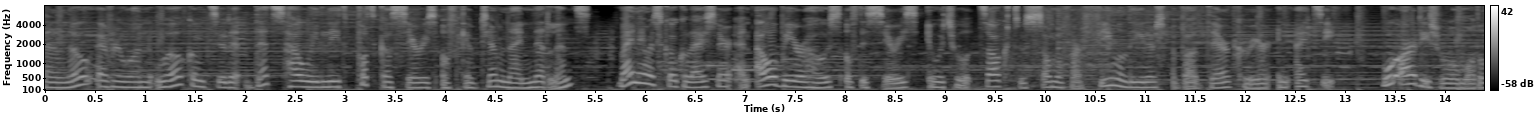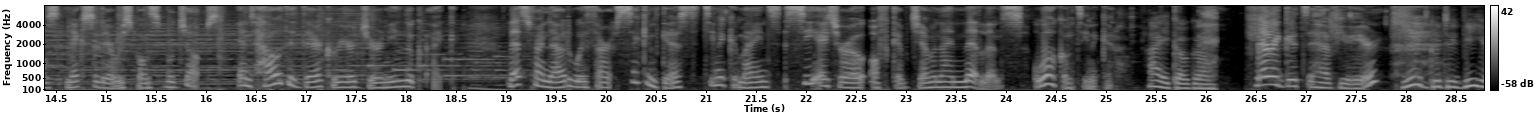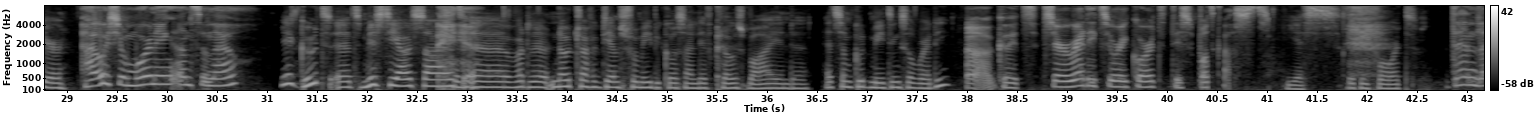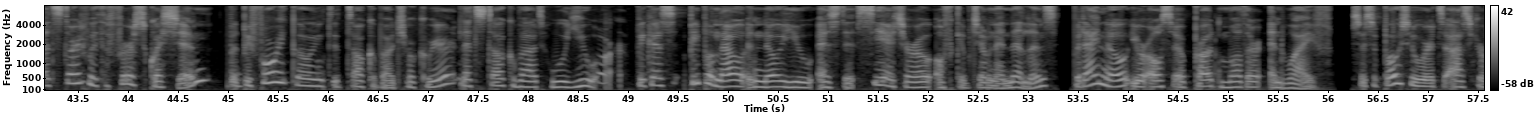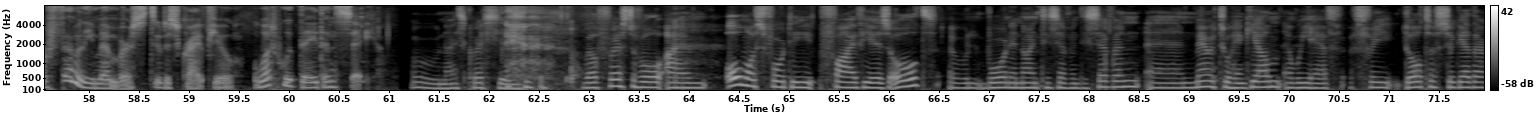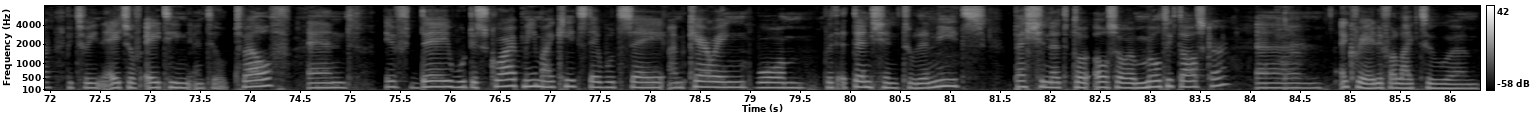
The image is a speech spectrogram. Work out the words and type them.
Hello, everyone. Welcome to the That's How We Lead podcast series of Capgemini Netherlands. My name is Coco Leisner, and I will be your host of this series, in which we will talk to some of our female leaders about their career in IT. Who are these role models next to their responsible jobs, and how did their career journey look like? Let's find out with our second guest, Tineke Meints, CHRO of Capgemini Netherlands. Welcome, Tineke. Hi, Coco. Very good to have you here. Yeah, good to be here. How was your morning until now? Yeah, good. Uh, it's misty outside, uh, but uh, no traffic jams for me because I live close by and uh, had some good meetings already. Oh, good. So you're ready to record this podcast? Yes, looking forward. Then let's start with the first question. But before we're going to talk about your career, let's talk about who you are. Because people now know you as the CHRO of Capgemini Netherlands, but I know you're also a proud mother and wife. So suppose you were to ask your family members to describe you, what would they then say? Oh, nice question. well, first of all, I'm almost 45 years old. I was born in 1977 and married to Henk Jan, and we have three daughters together between the age of 18 until 12. And if they would describe me, my kids, they would say I'm caring, warm, with attention to their needs, passionate, but also a multitasker um, and creative. I like to um,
